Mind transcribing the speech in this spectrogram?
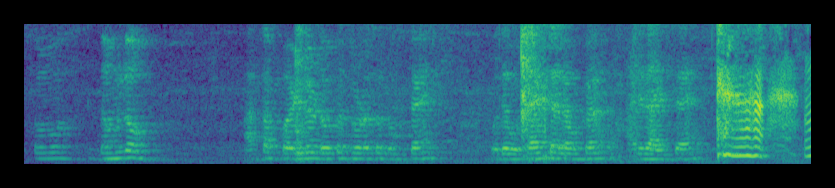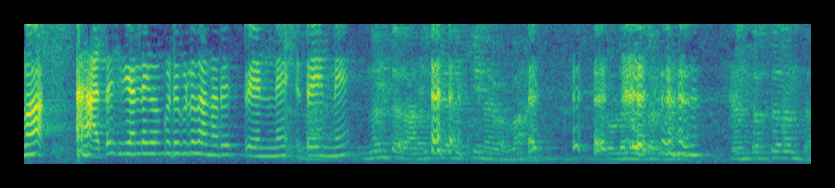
सो दमलो. आता पडलं डोकं थोडस दुखतंय. उद्या उठायचंय लवकर आणि जायचंय. मग आता शिकायला घेऊन कुठे कुठे जाणार आहेस ट्रेनने ट्रेनने? नंतर अजून नक्की नाही बाबा. नंतरचं नंतर.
